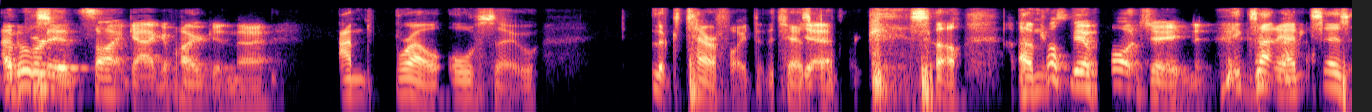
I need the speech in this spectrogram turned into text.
a also- brilliant sight gag of Hogan there. And Burrell also looks terrified that the chair's Yeah. going to break so. Um, it cost me a fortune. exactly, and he says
